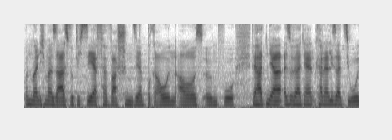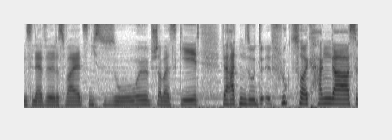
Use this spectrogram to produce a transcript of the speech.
und manchmal sah es wirklich sehr verwaschen, sehr braun aus irgendwo. Wir hatten ja, also wir hatten ja ein Kanalisationslevel, das war jetzt nicht so hübsch, aber es geht. Wir hatten so Flugzeughangars,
